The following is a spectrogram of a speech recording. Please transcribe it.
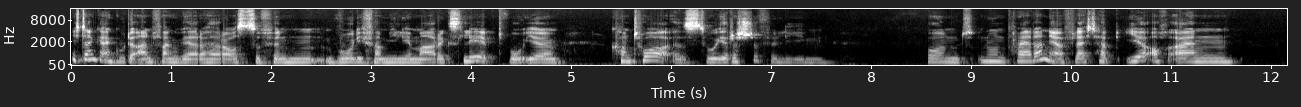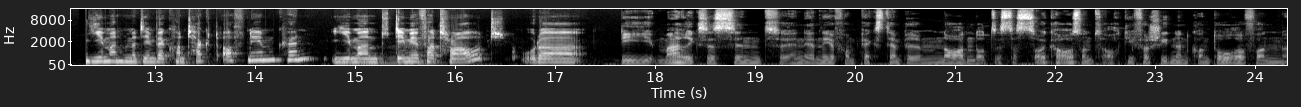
Ich denke, ein guter Anfang wäre herauszufinden, wo die Familie Marix lebt, wo ihr Kontor ist, wo ihre Schiffe liegen. Und nun, Prayadanya, vielleicht habt ihr auch einen jemanden, mit dem wir Kontakt aufnehmen können? Jemand, dem ihr vertraut? Oder die Marixes sind in der Nähe vom Pex-Tempel im Norden. Dort ist das Zeughaus und auch die verschiedenen Kontore von äh,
